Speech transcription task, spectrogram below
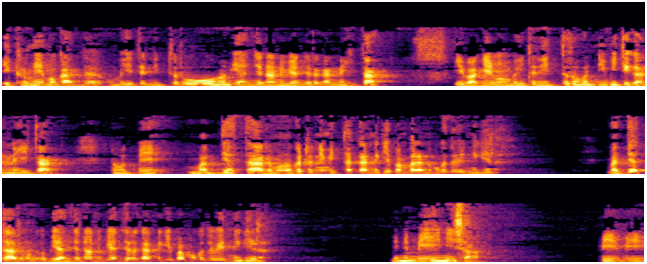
ඒ ක්‍රමය මොකද්ද? උඹ හිත නිතරම ව්‍යංජන අනුව්‍යංජන ගන්න හිතක්. ඒ වගේම උඹ හිත නිතරම නිමිති ගන්න හිතක්. නමුත් මේ මධ්‍යස්ථ අරමුණකට නිමිත්තක් ගන්න කියපම් බලන්න මොකද වෙන්නේ කියලා. මධ්‍යස්ථ අරමුණක ව්‍යංජන අනුව්‍යංජන ගන්න කියපම් මොකද වෙන්නේ කියලා. මෙන්න මේ නිසා මේ මේ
